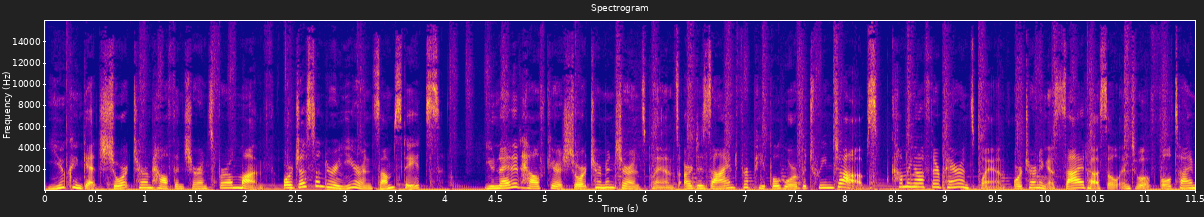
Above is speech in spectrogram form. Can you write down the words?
you can get short term health insurance for a month or just under a year in some states. United Healthcare short term insurance plans are designed for people who are between jobs, coming off their parents' plan, or turning a side hustle into a full time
